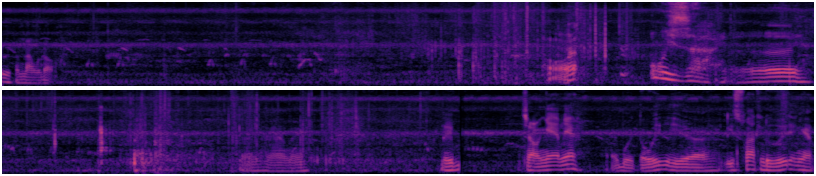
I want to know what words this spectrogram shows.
ui còn mỏng đỏ. Đó. ui giời ơi. Đây, hàng này. Đấy chào anh em nhé. Buổi tối thì ờ, đi soát lưới đấy anh em.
